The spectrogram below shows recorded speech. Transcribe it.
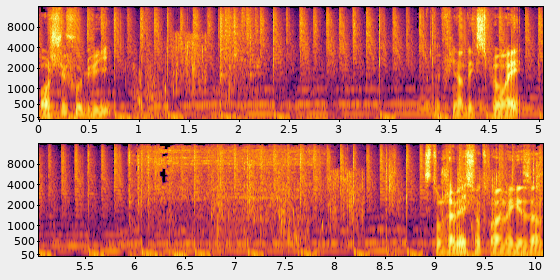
Bon, je suis fou de lui. On finir d'explorer. Sait-on jamais si on trouve un magasin?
